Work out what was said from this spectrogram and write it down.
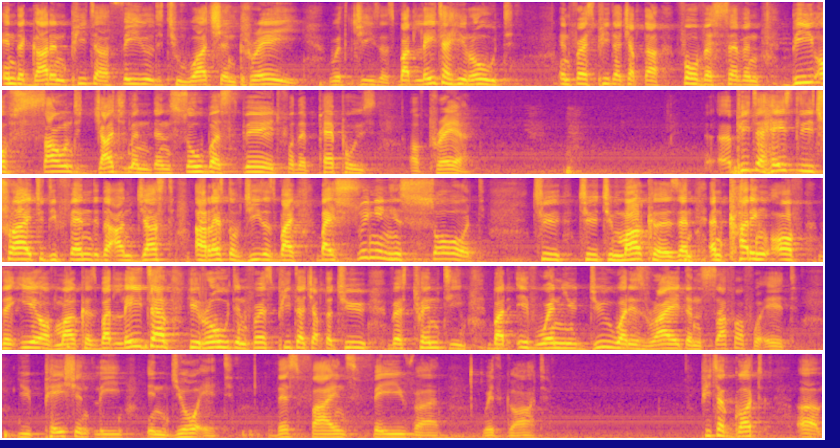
In the garden, Peter failed to watch and pray with Jesus, but later he wrote, in 1 Peter chapter 4 verse 7, be of sound judgment and sober spirit for the purpose of prayer. Uh, Peter hastily tried to defend the unjust arrest of Jesus by, by swinging his sword to, to, to Malchus and, and cutting off the ear of Malchus. But later he wrote in 1 Peter chapter 2, verse 20, But if when you do what is right and suffer for it, you patiently endure it, this finds favor with God. Peter got, uh,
